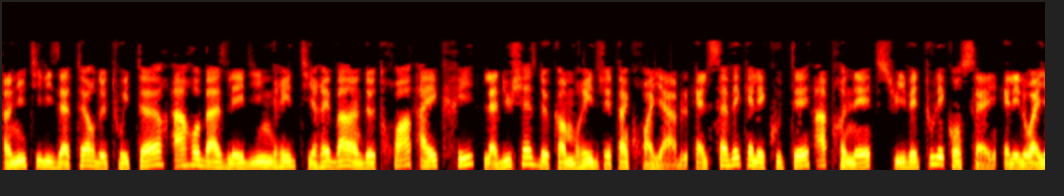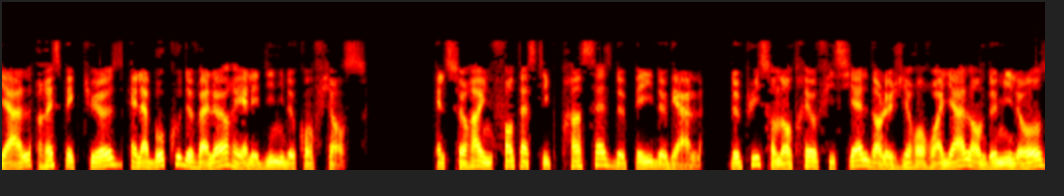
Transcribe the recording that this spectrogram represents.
Un utilisateur de Twitter, LadyIngrid-123, a écrit, La duchesse de Cambridge est incroyable. Elle savait qu'elle écoutait, apprenait, suivait tous les conseils. Elle est loyale, respectueuse, elle a beaucoup de valeur et elle est digne de confiance. Elle sera une fantastique princesse de pays de Galles. Depuis son entrée officielle dans le giron royal en 2011,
